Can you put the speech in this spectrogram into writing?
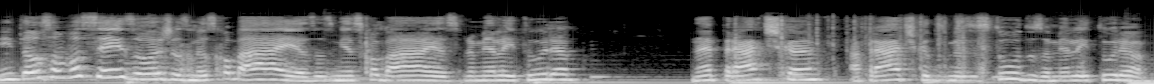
Então são vocês hoje os meus cobaias, as minhas cobaias para minha leitura, né, prática, a prática dos meus estudos, a minha leitura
